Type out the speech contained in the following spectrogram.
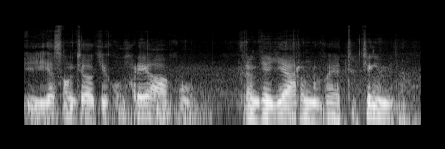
이 여성적이고 화려하고 그런 게 이 아르누보의 특징입니다.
